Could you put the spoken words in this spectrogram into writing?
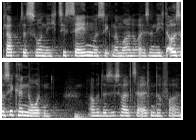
klappt es so nicht. Sie sehen Musik normalerweise nicht, außer sie können Noten. Aber das ist halt selten der Fall.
